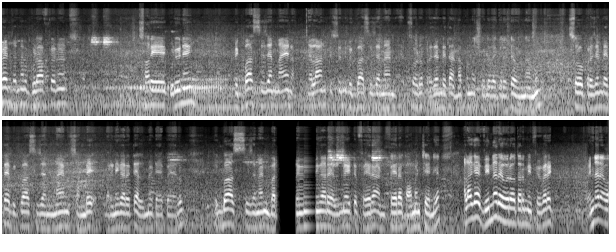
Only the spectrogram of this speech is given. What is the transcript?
ఫ్రెండ్స్ అందరూ good afternoon sorry good evening Bigg Boss season nine ఎలా అనిపిస్తుంది Bigg Boss season nine episode present అయితే అన్నపూర్ణ స్టూడియో దగ్గర అయితే ఉన్నాము. సో ప్రజెంట్ అయితే Bigg Boss season nine Sunday Bharani garu అయితే హెల్మెట్ అయిపోయారు. Bigg Boss season nine Bharani garu helmet ఫేరా అండ్ ఫేరా కామెంట్ చేయండి. అలాగే విన్నర్ ఎవరు అవుతారు? మీ ఫేవరెట్ విన్నర్ ఎవ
